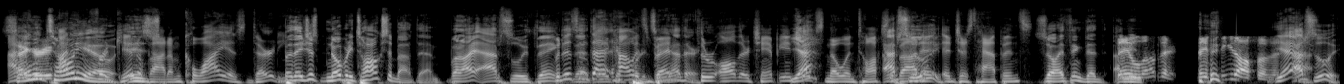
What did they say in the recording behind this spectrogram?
San. Antonio I forget is, about him. Kawhi is dirty. but they just nobody talks about them. But I absolutely think. But isn't that, that, how put it's it been together. through all their championships? No one talks about it. It just happens. So I think that I They mean, love it. They feed off of it. Yeah. absolutely.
